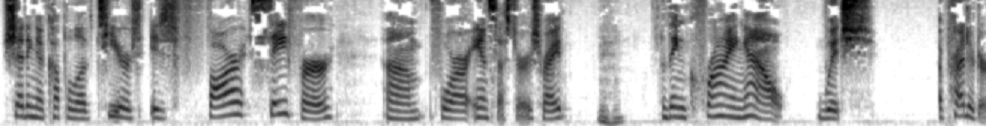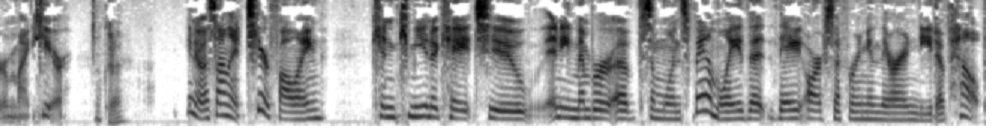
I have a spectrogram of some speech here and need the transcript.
shedding a couple of tears is far safer um, for our ancestors, right? Mm-hmm. Than crying out, which a predator might hear. Okay. You know, a silent tear falling can communicate to any member of someone's family that they are suffering and they're in need of help.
